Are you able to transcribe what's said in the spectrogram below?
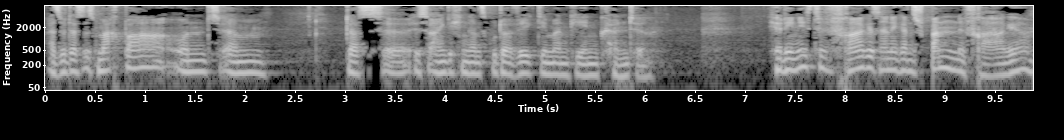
Also das ist machbar und ähm, das äh, ist eigentlich ein ganz guter Weg, den man gehen könnte. Ja, die nächste Frage ist eine ganz spannende Frage.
